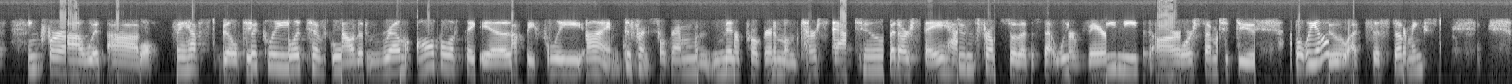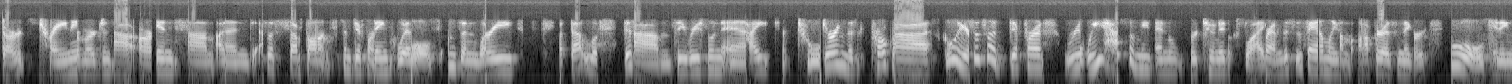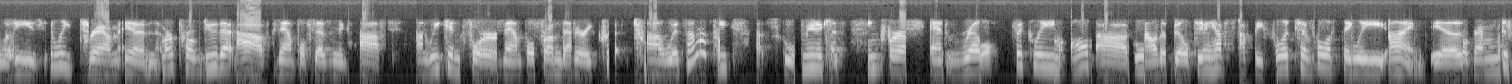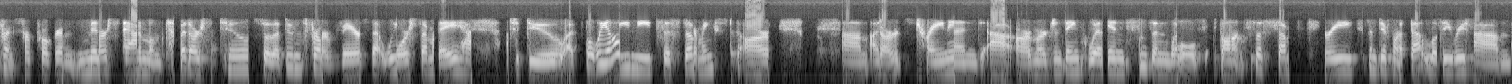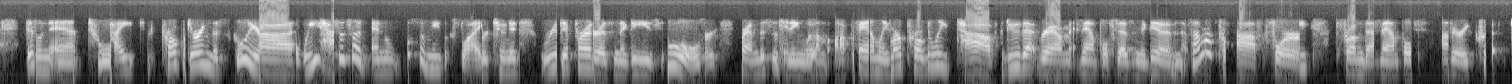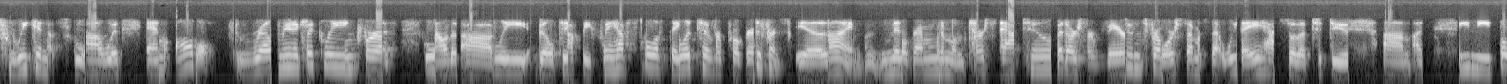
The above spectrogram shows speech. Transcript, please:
for uh, with uh, they have built quickly relative out of the realm. All of things is not be fully time. Different program, minimum program, our staff tune, but our stay students from so that's that we are very neat our or summer to do. But we also do a system starts training emergency uh, are in um, and a response and different think with and worry what that looks this um series and height tool during this program uh, school year. This is a different we have some and opportunity looks like this is family um, offer as an tools hitting with these really program in our do that have examples as an uh, on weekend, for example, from that very uh, with summer pre at school communicates for and rel quickly all uh, school out of built. They have stuff be full of full of daily time is program different for program minimum but our tuned so that students from our various that we or some they have to do. Uh, but we all need system our um, starts training and uh, our emergency think with instance and rules response to some very some different that looks um, this one and tool height program. During the school year uh, we have this is a, and also need looks like opportunity really different as these tools or program this is hitting with um, off families. More probably have do that RAM example says again summer uh, for from that example uh, very quick. Weekend at school uh, with and all relatively quickly for us out of uh, built up. Before we have school of relative or program difference is time. Minimum program minimum our staff tune but our very students from or summers that we they have so that to do um, we need but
